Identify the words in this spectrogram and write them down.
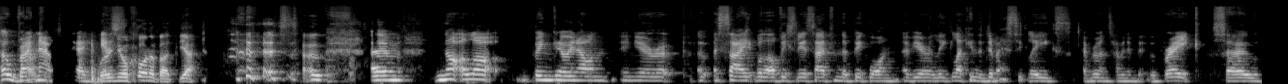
Oh, right now. Okay. We're in your corner, bud. Yeah. so um not a lot been going on in europe aside well obviously aside from the big one of euroleague like in the domestic leagues everyone's having a bit of a break so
